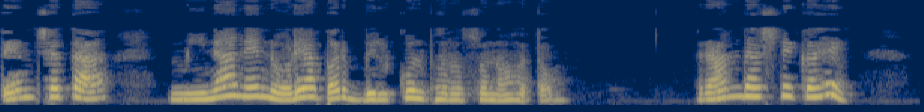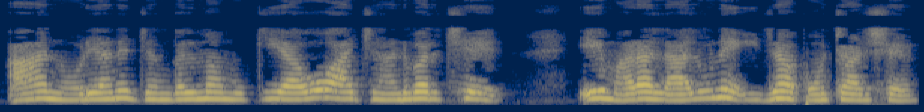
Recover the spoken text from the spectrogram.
તેમ છતાં મીનાને નોળિયા પર બિલકુલ ભરોસો ન હતો રામદાસને કહે, આ નોળિયાને જંગલમાં મૂકી આવો, આ જાનવર છે. એ મારા લાલુને ઈજા પહોંચાડશે.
